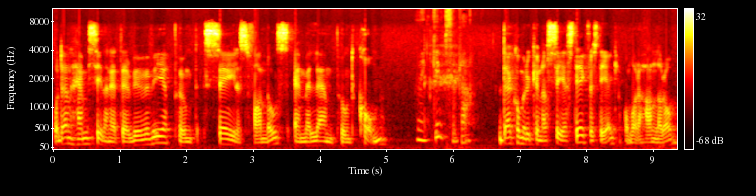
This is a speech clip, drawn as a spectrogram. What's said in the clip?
Och den hemsidan heter www.salesfunnelsmlm.com. Men gud så bra. Där kommer du kunna se steg för steg om vad det handlar om.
